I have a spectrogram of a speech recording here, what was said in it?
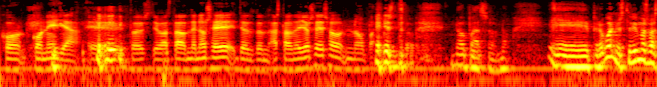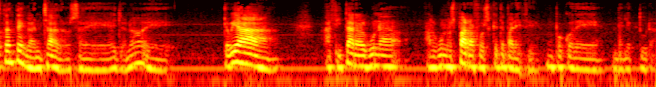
Con, con ella. Eh, entonces yo hasta donde no sé, yo- hasta donde yo sé eso no pasó. Esto no pasó, ¿no? Eh, pero bueno, estuvimos bastante enganchados a ello, ¿no? Eh, te voy a, a citar alguna, algunos párrafos, ¿qué te parece? Un poco de, de lectura.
